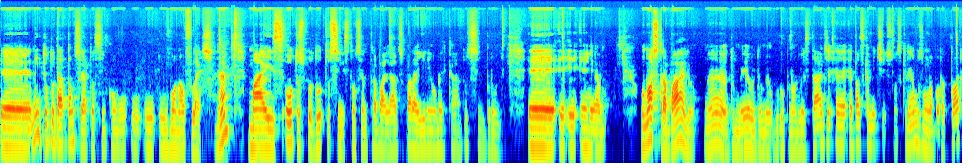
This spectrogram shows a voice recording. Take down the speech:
É, nem tudo dá tão certo assim como o, o, o Vonal Flash, né? Mas outros produtos, sim, estão sendo trabalhados para irem ao mercado, sim, Bruno. É, é, é, é o nosso trabalho, né, do meu e do meu grupo na universidade, é, é basicamente isso. Nós criamos um laboratório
